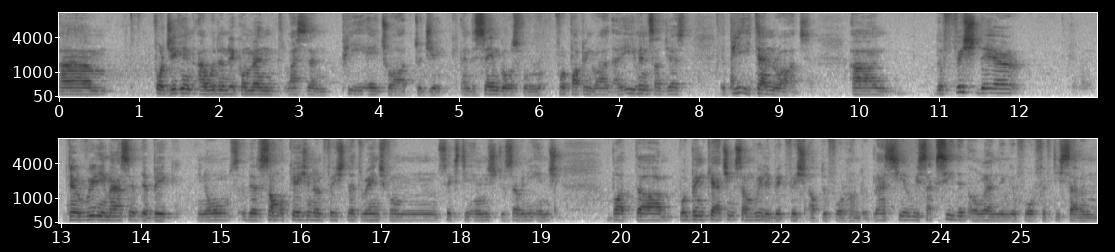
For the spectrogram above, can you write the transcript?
um, for jigging, I wouldn't recommend less than PE8 rod to jig, and the same goes for, for popping rod. I even suggest a PE10 rod. Um, the fish there, they're really massive, they're big, you know, there's some occasional fish that range from 60 inch to 70 inch, but um, we've been catching some really big fish up to 400. Last year we succeeded on landing a 457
